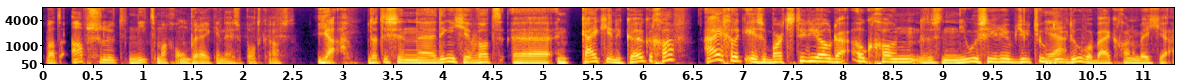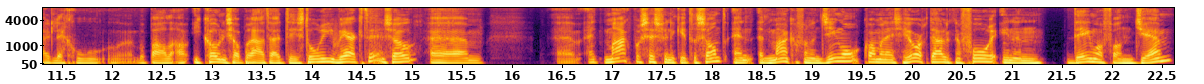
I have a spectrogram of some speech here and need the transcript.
wat absoluut niet mag ontbreken in deze podcast? Ja, dat is een eh, dingetje wat eh, een kijkje in de keuken gaf. Eigenlijk is Bart Studio daar ook gewoon... Dat is een nieuwe serie op YouTube die ik doe. Waarbij ik gewoon een beetje uitleg hoe eh, bepaalde iconische apparaten uit de historie werkten en zo. Ehm, ehm, het maakproces vind ik interessant. En het maken van een jingle kwam ineens heel erg duidelijk naar voren in een demo van Jam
